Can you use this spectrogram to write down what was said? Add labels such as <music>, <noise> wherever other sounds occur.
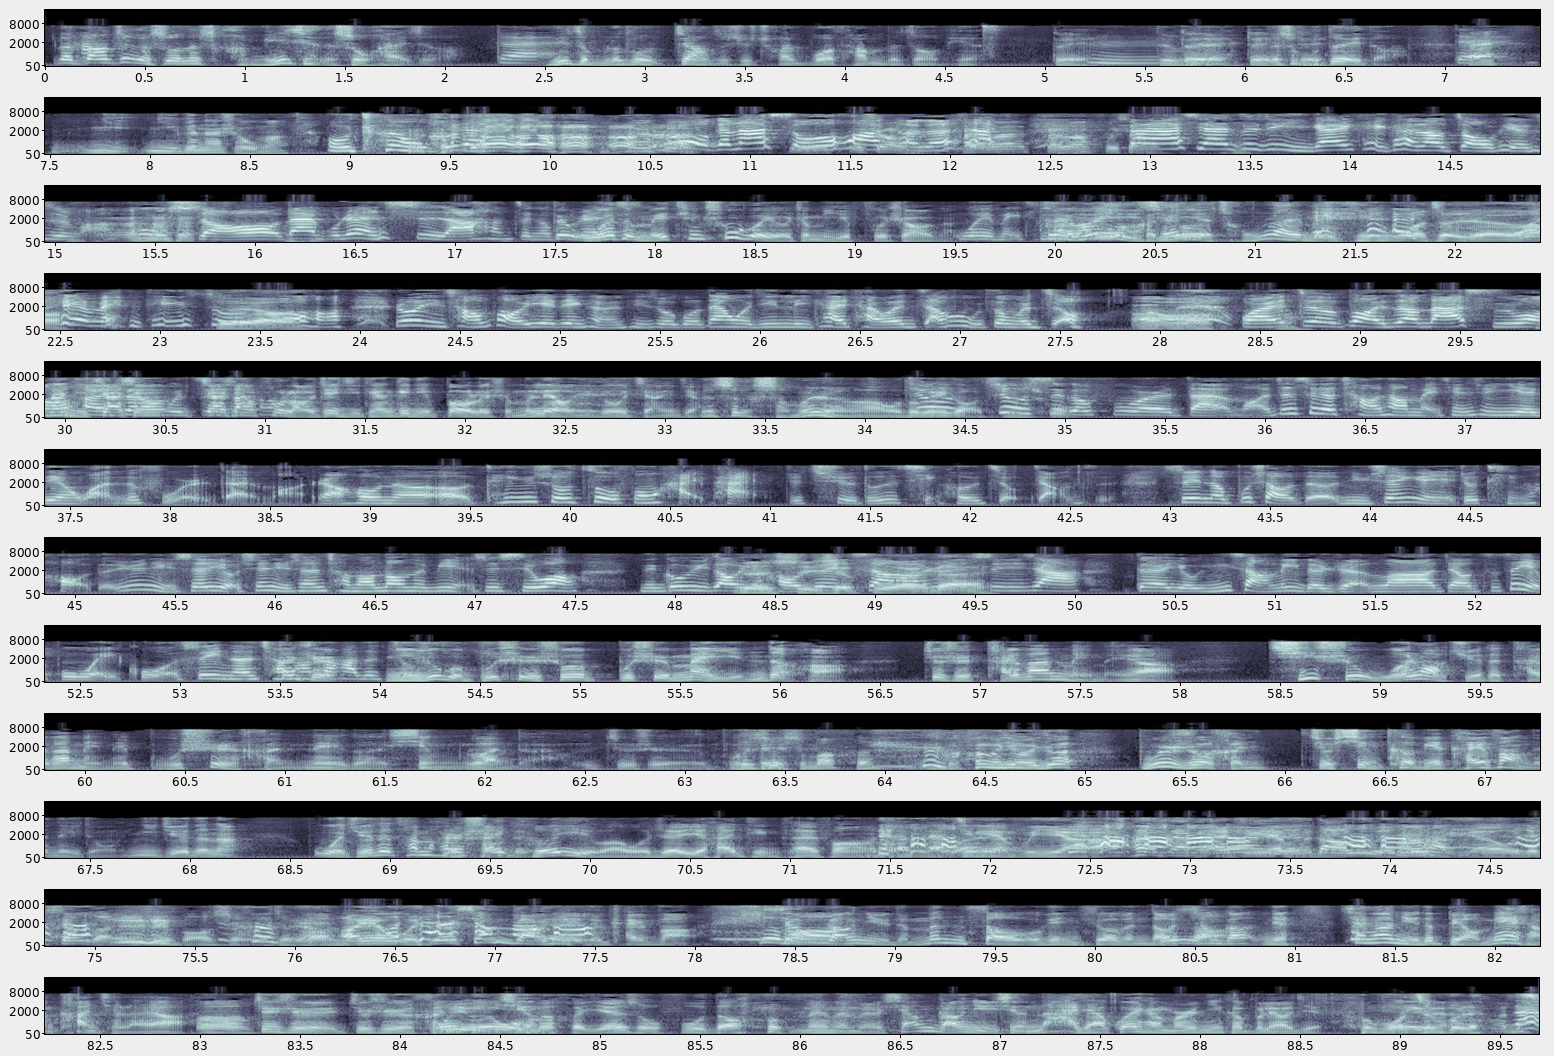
那当这个时候，那是很明显的受害者。对。你怎么能够这样子去传播他们的照片？对，对不对？对，那是不对的。哎，你你跟他熟吗？我 <laughs> 对，我跟他，<laughs> 如果我跟他熟的话，可能台湾台湾大家现在最近应该可以看到照片是吗？<laughs> 不熟，大家不认识啊，整个不认识。我怎么没听说过有这么一富少呢？我也没听。台湾以前也从来没听过这人啊。我也没听说过。如果你常跑夜店，可能听说过，但我已经离开台湾江湖这么久啊，我还真不好意思让大家失望。那你家乡家乡父老这几天给你爆了什么料？你给我讲一讲。那是个什么人啊？我都没搞清楚。就是个富二代嘛，这是个常常每天去夜店玩。的富二代嘛，然后呢，呃，听说作风海派，就去的都是请喝酒这样子，所以呢，不少的女生缘也就挺好的，因为女生有些女生常常到那边也是希望能够遇到一个好对象，认识一下对有影响力的人啦，这样子这也不为过，所以呢，常常到他的你如果不是说不是卖淫的哈，就是台湾美眉啊。其实我老觉得台湾美眉不是很那个性乱的，就是不是什么很，<laughs> 就是说不是说很就性特别开放的那种，你觉得呢？我觉得他们还是还可以吧，我觉得也还挺开放。<laughs> <laughs> 咱们俩经验不一样，咱们俩经验不大陆人都挺开放，我觉得香港人最保守这方面。<laughs> 哎呀，我觉得香港女的开放，香港女的闷骚。我跟你说，文道，香港那香港女的表面上看起来啊，嗯，真是就是很理性，很严守妇道。没有没有，香港女性那家关上门你可不了解，我真不了解。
